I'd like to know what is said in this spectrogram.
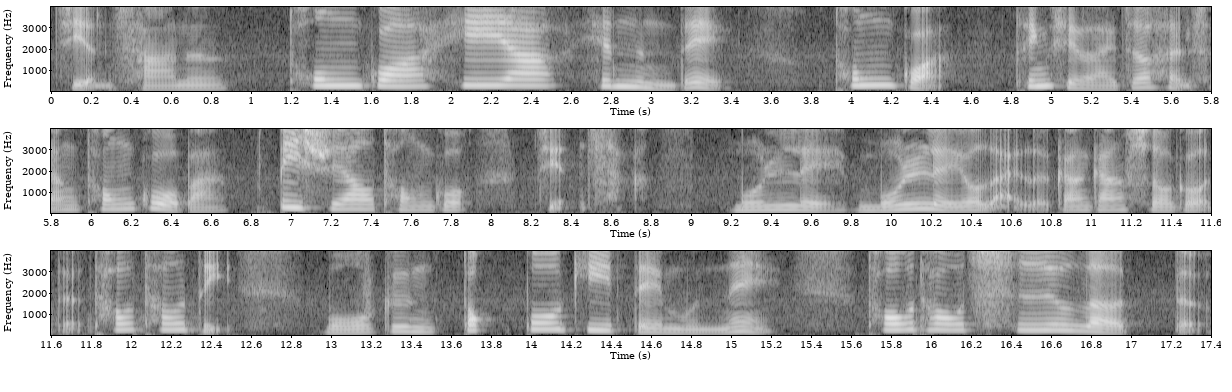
检查呢。 通过해야했는데，通过听起来就很像通过吧，必须要通过检查。몰래몰래又来了，刚刚说过的偷偷地，먹은떡볶이때문에，偷偷吃了的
